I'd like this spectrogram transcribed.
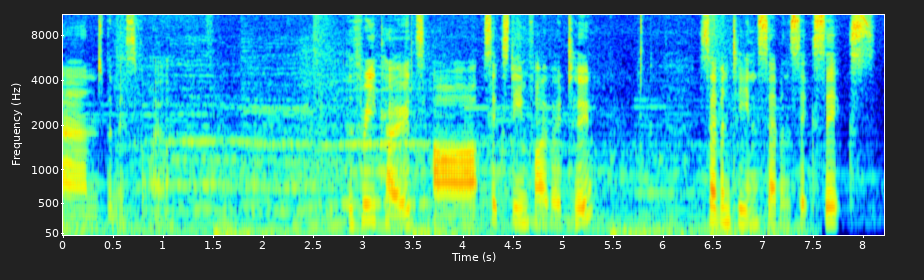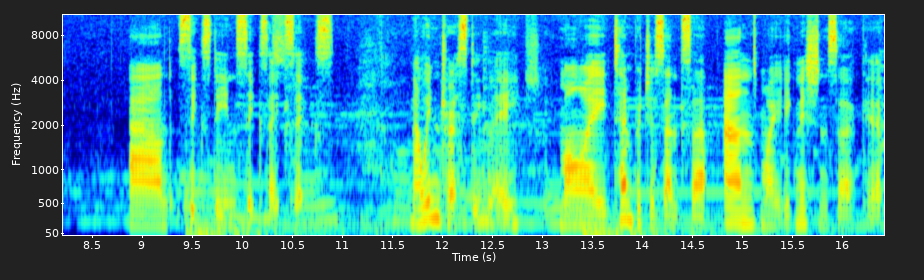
and the misfire. The three codes are 16502, 17766 and 16686. Now interestingly, my temperature sensor and my ignition circuit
